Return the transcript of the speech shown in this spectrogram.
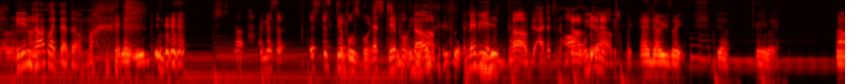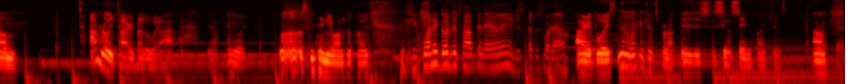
Yeah, right. He didn't Uh, talk like that though. no, I messed up. That's that's Dimple's voice. That's Dimple- no. Like- Maybe in dubbed. I, that's an awful yeah. dub. I know he's like, yeah. Anyway, um, I'm really tired, by the way. I, I- yeah. Anyway, well, let's continue on to the podcast. You want to go to the top ten anime and just cut this part out? All right, boys. No, no, we're gonna cut this part off. It's, it's, it's gonna stay in the podcast. Um, Okay.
